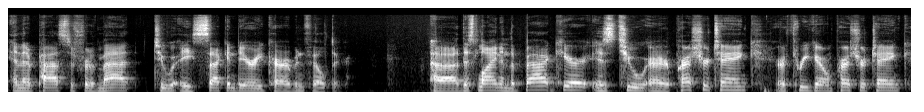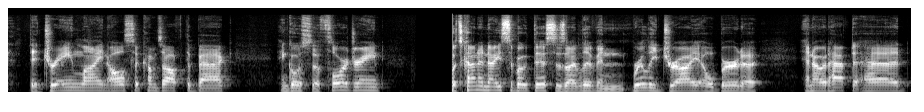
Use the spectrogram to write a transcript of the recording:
and then it passes from that to a secondary carbon filter. Uh, this line in the back here is to our pressure tank, our three gallon pressure tank. The drain line also comes off the back and goes to the floor drain. What's kind of nice about this is I live in really dry Alberta and I would have to add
